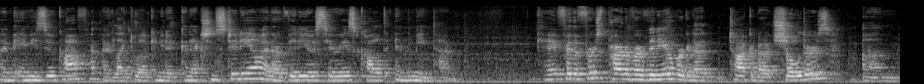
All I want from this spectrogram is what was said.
I'm Amy Zukoff. I'd like to welcome you to Connection Studio and our video series called In the Meantime. Okay, for the first part of our video, we're going to talk about shoulders, um,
